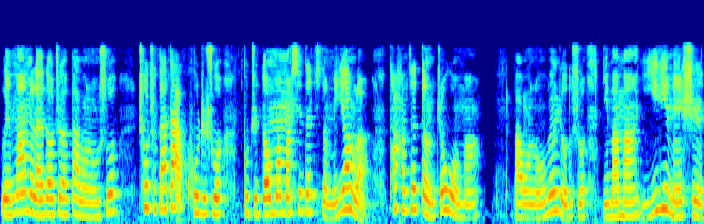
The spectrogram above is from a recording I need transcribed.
为妈妈来到这，霸王龙说。丑丑哒哒哭着说：“不知道妈妈现在怎么样了？她还在等着我吗？”霸王龙温柔地说：“你妈妈一定没事。”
